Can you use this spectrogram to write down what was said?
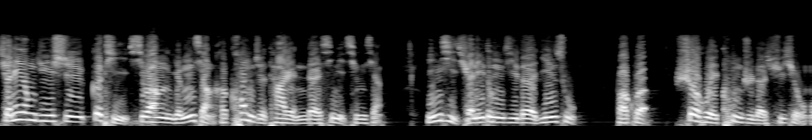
权力动机是个体希望影响和控制他人的心理倾向。引起权力动机的因素包括社会控制的需求，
